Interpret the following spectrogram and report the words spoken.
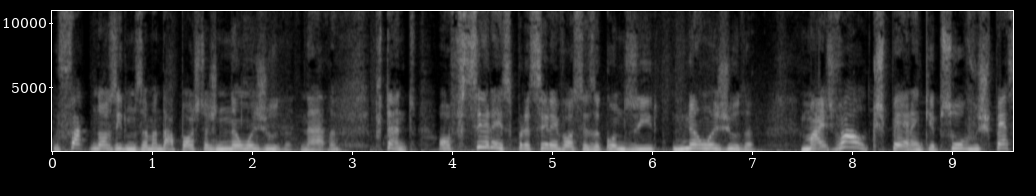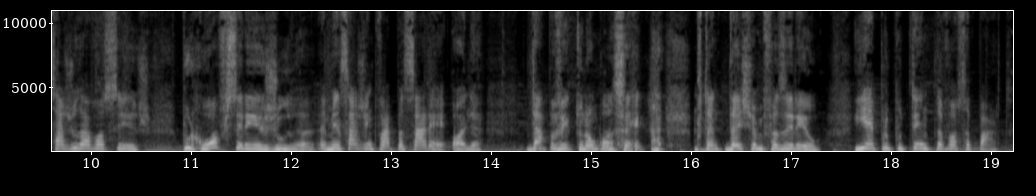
o facto de nós irmos a mandar apostas não ajuda. Nada. Portanto, oferecerem-se para serem vocês a conduzir não ajuda. Mais vale que esperem que a pessoa vos peça ajuda a vocês. Porque o oferecerem ajuda, a mensagem que vai passar é: olha, dá para ver que tu não consegues. Portanto, deixa-me fazer eu. E é prepotente da vossa parte.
